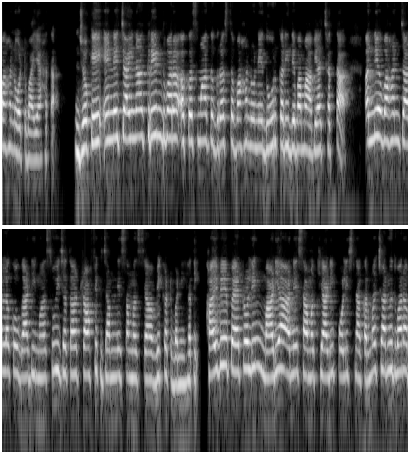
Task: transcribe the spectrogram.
વાહનો અટવાયા હતા. જોકે એનએચઆઈના ક્રેન દ્વારા અકસ્માતગ્રસ્ત વાહનોને દૂર કરી દેવામાં આવ્યા છતાં, અન્ય વાહન ચાલકો ગાડીમાં સૂઈ જતા ટ્રાફિક જામની સમસ્યા વિકટ બની હતી. હાઈવે પેટ્રોલિંગ, માળિયા અને સામખિયાળી પોલીસના કર્મચારીઓ દ્વારા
